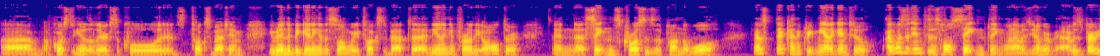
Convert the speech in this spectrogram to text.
Um, of course, you know the lyrics are cool. It talks about him even in the beginning of the song where he talks about uh, kneeling in front of the altar and uh, Satan's crosses upon the wall. That was that kind of creeped me out again too. I wasn't into this whole Satan thing when I was younger. About. I was very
